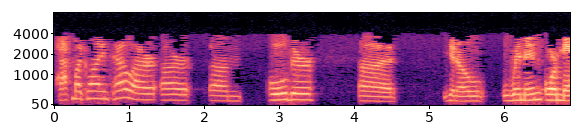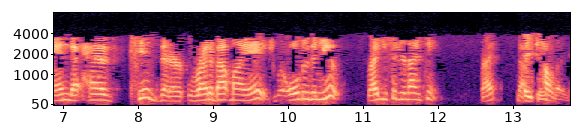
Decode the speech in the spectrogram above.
Half my clientele are are um, older, uh, you know, women or men that have kids that are right about my age, older than you, right? You said you're 19, right? No, 18. How old are you?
